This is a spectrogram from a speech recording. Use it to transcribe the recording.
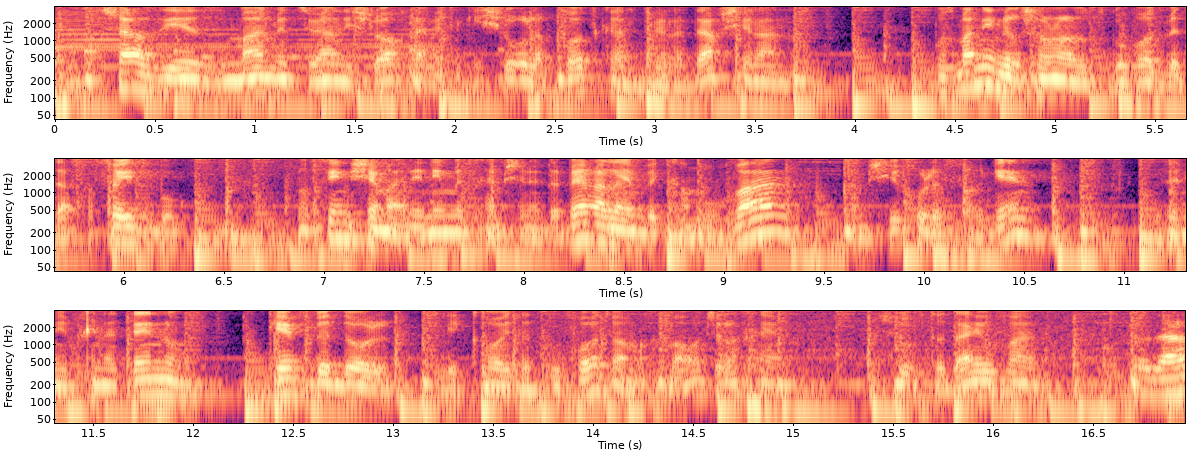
אז עכשיו זה יהיה זמן מצוין לשלוח להם את הקישור לפודקאסט ולדף שלנו. מוזמנים לרשום לנו תגובות בדף הפייסבוק, נושאים שמעניינים אתכם שנדבר עליהם, וכמובן, תמשיכו לפרגן. זה מבחינתנו כיף גדול לקרוא את התגובות והמחמאות שלכם. שוב, תודה יובל. תודה.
